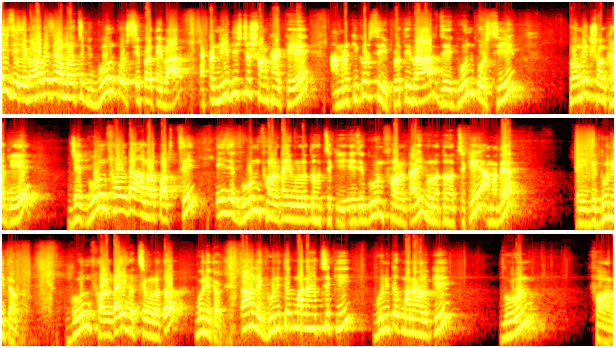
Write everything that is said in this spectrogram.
এই যে এভাবে যে আমরা হচ্ছে গুণ করছি প্রতিবার, একটা নির্দিষ্ট সংখ্যাকে আমরা কি করছি? প্রতিবার যে গুণ করছি, ক্রমিক সংখ্যা দিয়ে যে গুণ ফলটা আমরা পাচ্ছি, এই যে গুণ ফলটাই মূলত হচ্ছে কি? এই যে গুণ ফলটাই মূলত হচ্ছে কি আমাদের এই যে গুণিতক। গুণ ফলটাই হচ্ছে মূলত গুণিতক। তাহলে গুণিতক মানে হচ্ছে কি? গুণিতক মানে হলো কি? গুণ ফল।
